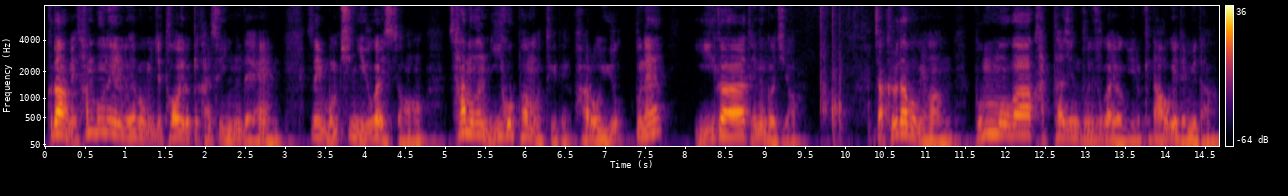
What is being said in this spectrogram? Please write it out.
그 다음에 3분의 1도 해보면 이제 더 이렇게 갈 수 있는데 선생님 멈춘 이유가 있어. 3은 2 곱하면 어떻게 돼? 바로 6분의 2가 되는 거지요. 자 그러다 보면 분모가 같아진 분수가 여기 이렇게 나오게 됩니다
